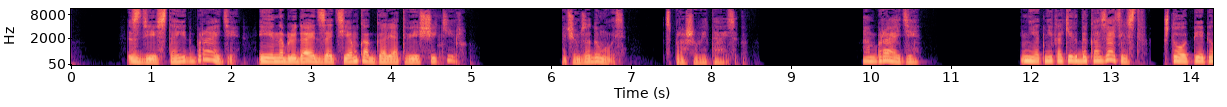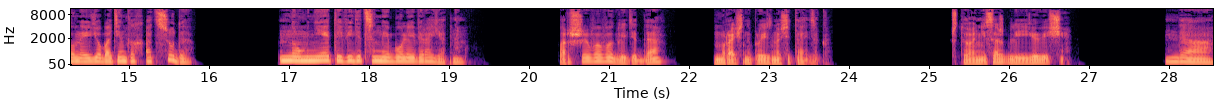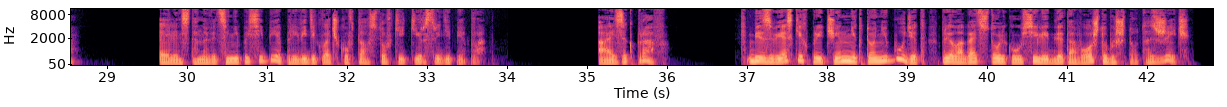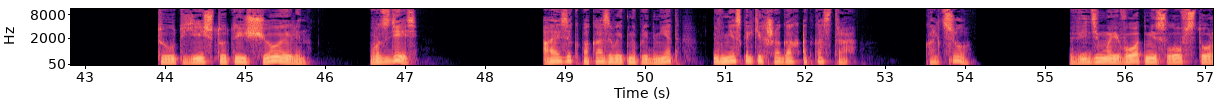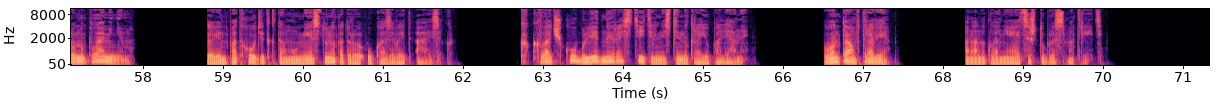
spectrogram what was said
Здесь стоит Брайди и наблюдает за тем, как горят вещи Кир. «О чем задумалась?» — спрашивает Айзек. «О Брайди», нет никаких доказательств, что пепел на ее ботинках отсюда. Но мне это видится наиболее вероятным. «Паршиво выглядит, да?» — мрачно произносит Айзек. «Что они сожгли ее вещи?» «Да». Эллен становится не по себе при виде клочков толстовки Кир среди пепла. Айзек прав. Без веских причин никто не будет прилагать столько усилий для того, чтобы что-то сжечь. Тут есть что-то еще, Эллен. Вот здесь. Айзек показывает на предмет в нескольких шагах от костра. Кольцо. Видимо, его отнесло в сторону пламенем. Эллен подходит к тому месту, на которое указывает Айзек. К клочку бледной растительности на краю поляны — Вон там, в траве». Она наклоняется, чтобы рассмотреть.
